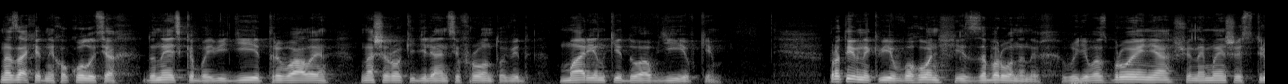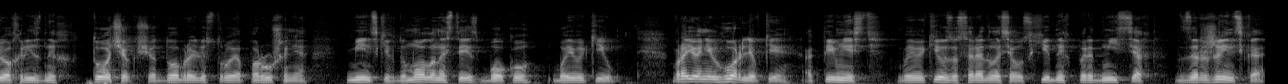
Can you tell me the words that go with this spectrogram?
На західних околицях Донецька бойові дії тривали на широкій ділянці фронту від Мар'їнки до Авдіївки. Противник вів вогонь із заборонених видів озброєння, щонайменше з трьох різних точок, що добре ілюструє порушення мінських домовленостей з боку бойовиків. В районі Горлівки активність бойовиків зосередилася у східних передмістях Дзержинська.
